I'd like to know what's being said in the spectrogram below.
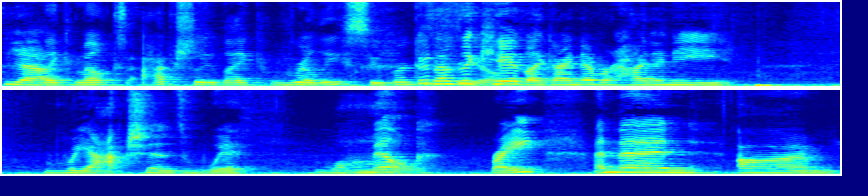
Yeah. Like milk's actually like really super good. Because as a you. kid, like I never had any reactions with Wow. milk, right? And then, um,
